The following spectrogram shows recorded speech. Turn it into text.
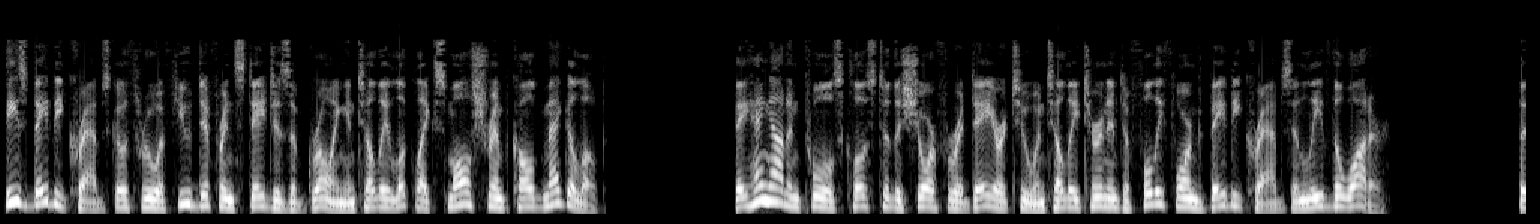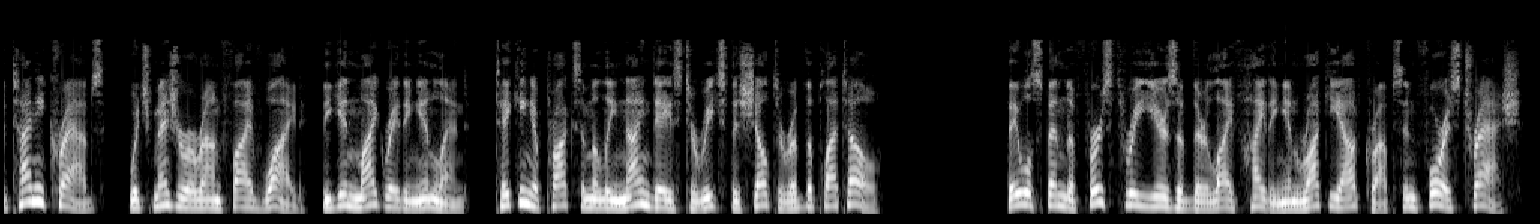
these baby crabs go through a few different stages of growing until they look like small shrimp called megalopae. They hang out in pools close to the shore for a day or two until they turn into fully formed baby crabs and leave the water. The tiny crabs, which measure around 5 wide, begin migrating inland, taking approximately 9 days to reach the shelter of the plateau. They will spend the first three years of their life hiding in rocky outcrops and forest trash.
